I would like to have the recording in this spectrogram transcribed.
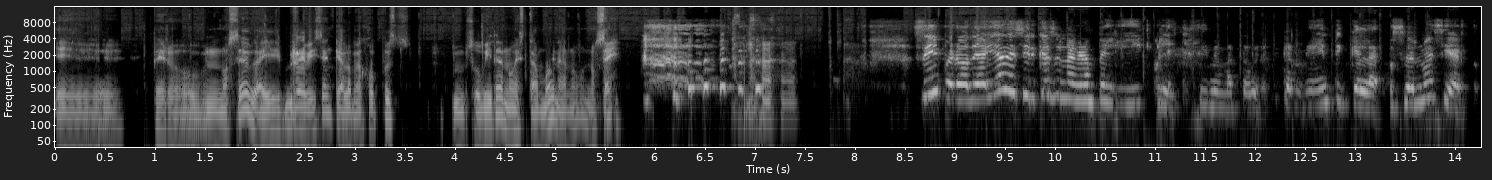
eh, pero no sé, ahí revisen que a lo mejor, pues, su vida no es tan buena, ¿no? No sé. Sí, pero de ahí a decir que es una gran película y que cinematográficamente y que la, o sea, no es cierto.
